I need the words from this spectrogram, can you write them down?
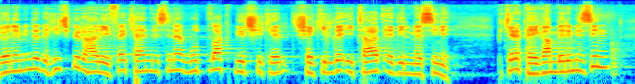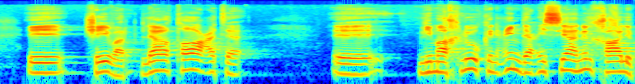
döneminde de hiçbir halife kendisine mutlak bir şekil, şekilde itaat edilmesini bir kere peygamberimizin e, şeyi var. La ta'ate e, li mahlukin inde isyanil halik.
